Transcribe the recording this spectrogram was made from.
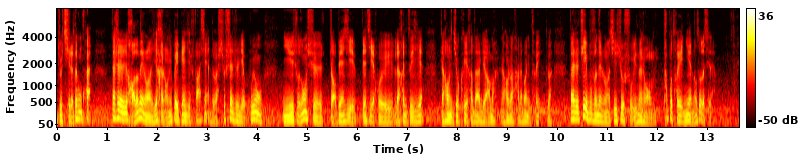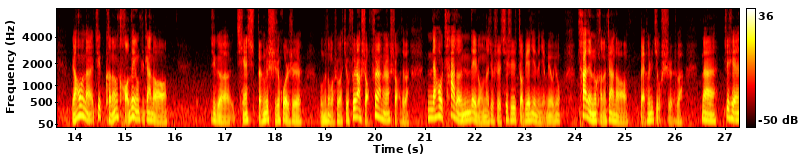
就起来的更快。但是好的内容也很容易被编辑发现，对吧？就甚至也不用。你主动去找编辑，编辑也会来和你对接，然后你就可以和他聊嘛，然后让他来帮你推，对吧？但是这一部分内容呢，其实就属于那种他不推你也能做得起来。然后呢，这可能好内容只占到这个前十百分之十，或者是我们怎么说，就非常少，非常非常少，对吧？然后差的内容呢，就是其实找编辑呢也没有用，差内容可能占到百分之九十，是吧？那这些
